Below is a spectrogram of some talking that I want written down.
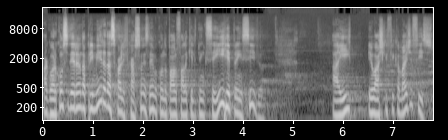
Agora, considerando a primeira das qualificações, lembra quando Paulo fala que ele tem que ser irrepreensível? Aí eu acho que fica mais difícil.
